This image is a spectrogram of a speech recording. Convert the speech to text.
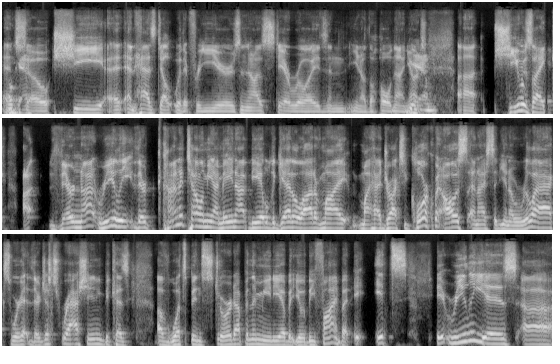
and okay. so she and has dealt with it for years and on steroids and you know the whole nine yards yeah. uh, she was like they're not really they're kind of telling me i may not be able to get a lot of my my hydroxychloroquine all this and i said you know relax we're they're just rationing because of what's been stirred up in the media but you'll be fine but it, it's it really is uh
